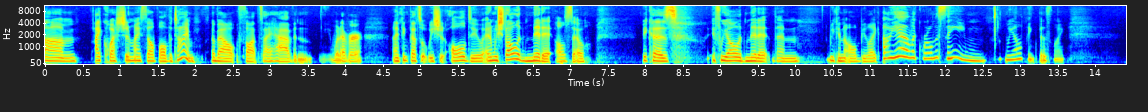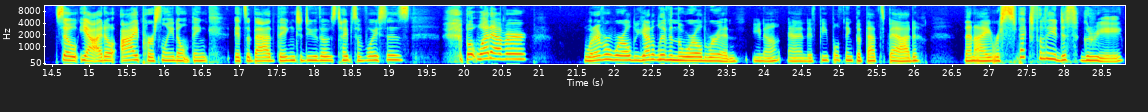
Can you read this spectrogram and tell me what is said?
um, I question myself all the time about thoughts I have and whatever. And I think that's what we should all do, and we should all admit it also, because if we all admit it, then we can all be like, "Oh yeah, look, we're all the same. We all think this way." So yeah, I don't. I personally don't think it's a bad thing to do those types of voices but whatever, whatever world, we got to live in the world we're in, you know? And if people think that that's bad, then I respectfully disagree.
